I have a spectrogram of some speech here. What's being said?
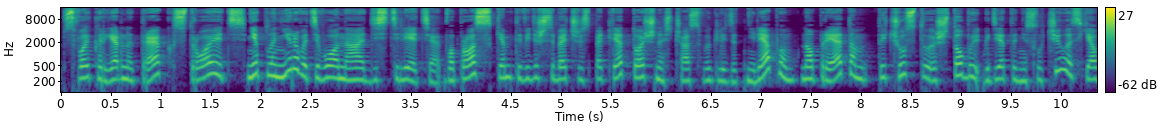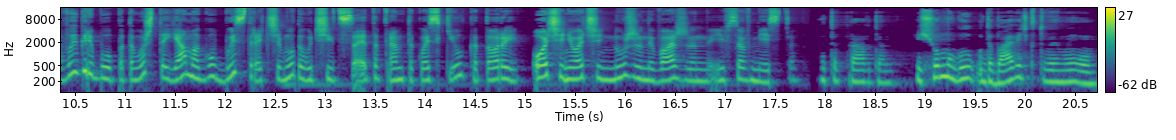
свой карьерный трек строить, не планировать его на десятилетия. Вопрос, с кем ты видишь себя через пять лет, точно сейчас выглядит нелепым, но при этом ты чувствуешь, что бы где-то ни случилось, я выгребу, потому что я могу быстро чему-то учиться. Это прям такой скилл, который очень-очень нужен и важен, и все вместе. Это правда. Еще могу добавить к твоему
